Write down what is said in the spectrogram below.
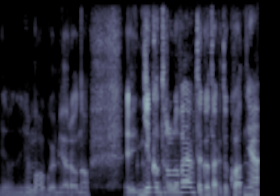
nie, nie mogłem, Jaro. No. Nie kontrolowałem tego tak dokładnie,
